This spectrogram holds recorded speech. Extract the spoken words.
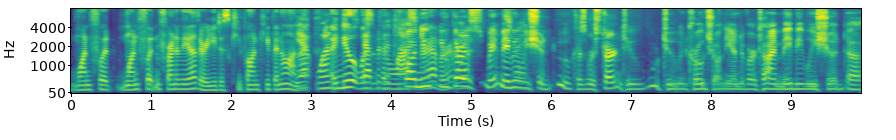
one foot, one foot in front of the other. You just keep on keeping on. Yeah, I, one I knew it wasn't at going to time. last Well, and you, forever. you guys, may- maybe right. we should, because we're starting to to encroach on the end of our time. Maybe we should uh,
